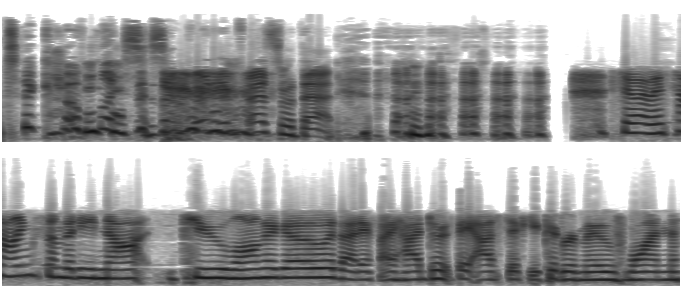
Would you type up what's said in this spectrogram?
to go places i'm pretty impressed with that. So i was telling somebody not too long ago that if i had to they asked if you could remove one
